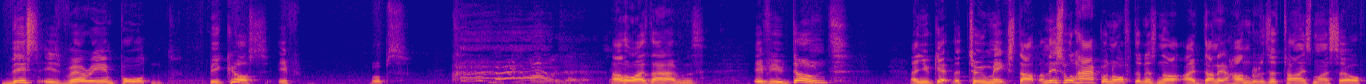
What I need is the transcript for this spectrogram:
This is very important because if, whoops, otherwise that happens. If you don't, and you get the two mixed up, and this will happen often as not, I've done it hundreds of times myself,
